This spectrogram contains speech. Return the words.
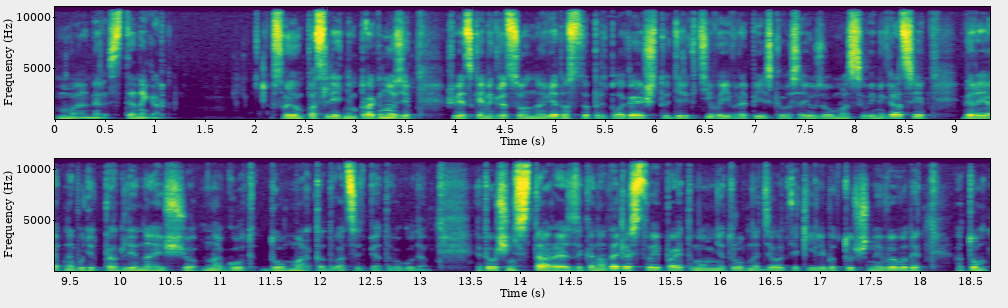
Мальмер-Стенегард. В своем последнем прогнозе шведское миграционное ведомство предполагает, что директива Европейского союза о массовой миграции, вероятно, будет продлена еще на год, до марта 2025 года. Это очень старое законодательство, и поэтому мне трудно делать какие-либо точные выводы о том,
